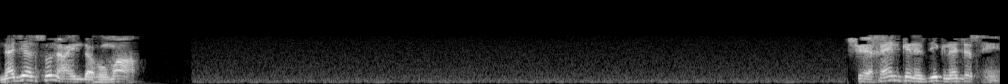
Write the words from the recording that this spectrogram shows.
نجس عندہما۔ شیخین کے نزدیک نجس ہیں۔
